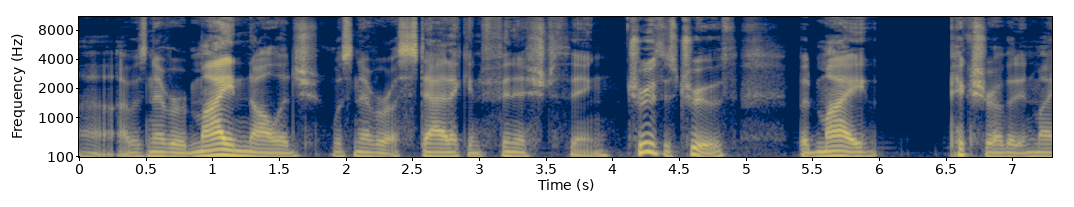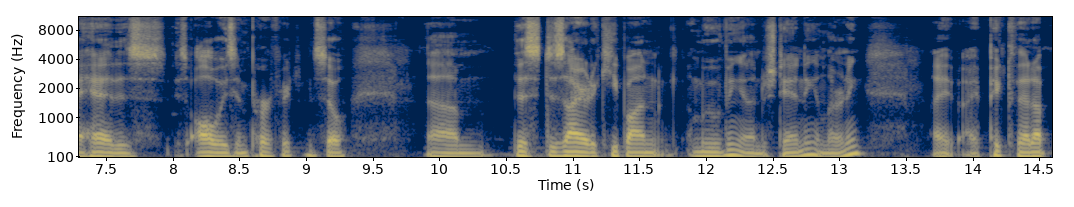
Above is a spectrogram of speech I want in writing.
Uh, I was never my knowledge was never a static and finished thing. Truth is truth, but my picture of it in my head is is always imperfect. And so, um, this desire to keep on moving and understanding and learning, I, I picked that up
